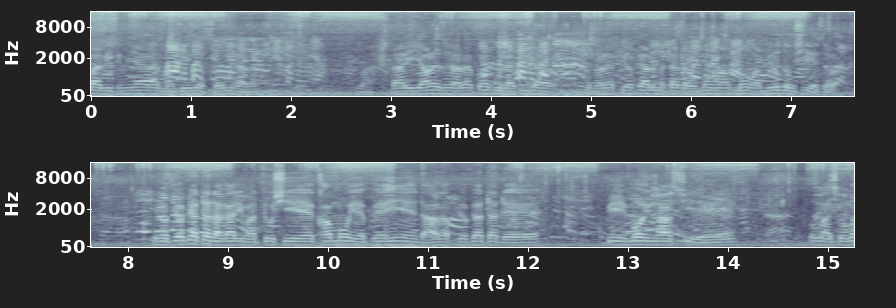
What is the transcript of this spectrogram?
ပါပြီခင်ဗျာဒီမှာဈေးတဲ့စုံနေတာပဲဒီ မှာဒါတွေရောင်းနေဆိုတာတော့ကိုယ့်ကူလာကြည့်တော့ကျွန်တော်လည်းပြောပြလို့မတတ်တော့ဘူးမုံမမုံအမျိုးစုံရှိတယ်ဆိုတော့ကျွန်တော်ပြောပြတတ်တာကဒီမှာတူရှည်ရယ်ခေါင်းမုံရယ်ပဲဟင်းရယ်ဒါကတော့ပြောပြတတ်တယ်ပြီးရင်မွေငါရှိတယ်ဟိုမှာဒေါ်မ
